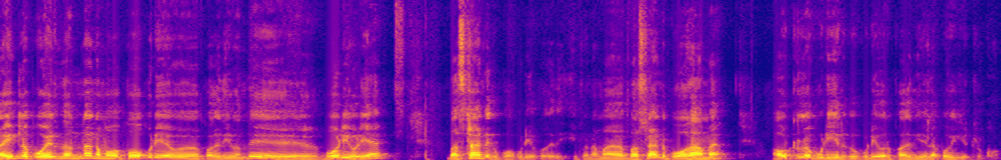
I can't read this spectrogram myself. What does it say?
ரைட்டில் போயிருந்தோம்னா நம்ம போகக்கூடிய பகுதி வந்து போடியோடைய பஸ் ஸ்டாண்டுக்கு போகக்கூடிய பகுதி. இப்போ நம்ம பஸ் ஸ்டாண்டு போகாமல் அவுட்டரில் கூடியிருக்கக்கூடிய ஒரு பகுதியில் போய்கிட்டு இருக்கோம்.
